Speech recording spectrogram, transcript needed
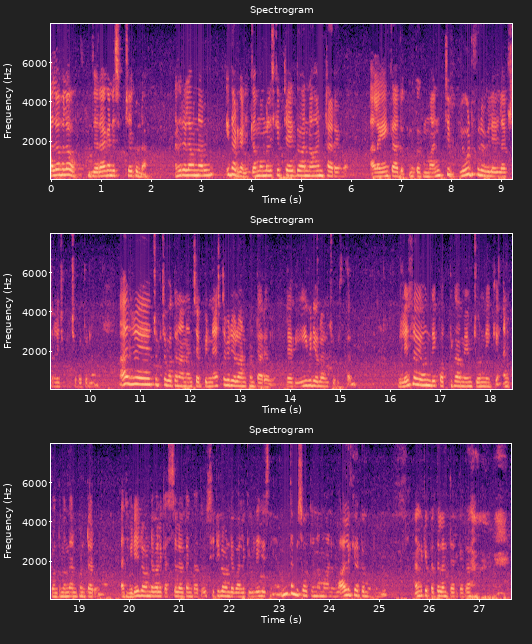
Hello hello. జరాగండి skip చేయకుండా. అందరూ ఎలా ఉన్నారు? ఇది అడగండి. ఇక మమ్మల్ని స్కిప్ చేయొద్దు అన్నా అంటారేమో. అలాగేం కాదు. మీకు ఒక మంచి బ్యూటిఫుల్ విలేజ్ లైఫ్ స్టైల్ చూపించబోతున్నాను. అరే చూపించబోతున్నాను అని చెప్పి నెక్స్ట్ వీడియోలో అనుకుంటారేమో. లేదు ఈ వీడియోలో చూపిస్తాను. విలేజ్లో ఏముంది? కొత్తగా మేము చూడనీకి అని కొంతమంది అనుకుంటారు. అది విలేజ్లో ఉండే వాళ్ళకి అస్సలు అర్థం కాదు. సిటీలో ఉండే వాళ్ళకి విలేజెస్ని ఎంత మిస్ అవుతున్నామో అని వాళ్ళకి అర్థమవుతుంది. అందుకే పెద్దలు అంటారు కదా.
